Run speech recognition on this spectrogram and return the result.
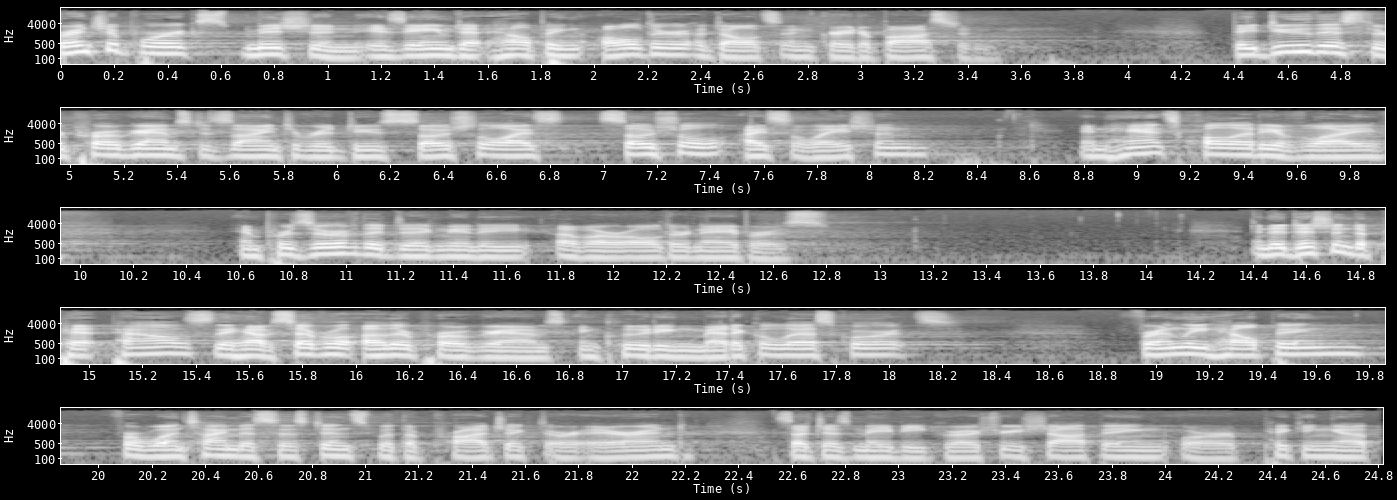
Friendship Works' mission is aimed at helping older adults in Greater Boston they do this through programs designed to reduce social, social isolation, enhance quality of life, and preserve the dignity of our older neighbors. In addition to Pet Pals, they have several other programs, including medical escorts, friendly helping for one time assistance with a project or errand, such as maybe grocery shopping or picking up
